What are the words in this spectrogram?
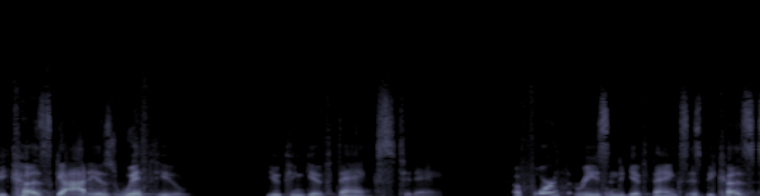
Because God is with you, you can give thanks today. A fourth reason to give thanks is because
